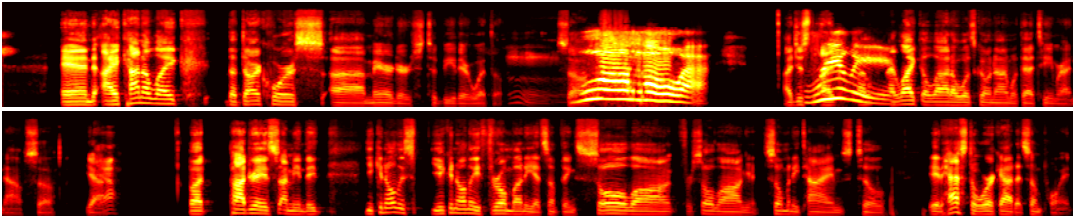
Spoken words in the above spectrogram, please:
and I kind of like the dark horse uh, Mariners to be there with them. So whoa, I just really I, I, I, like a lot of what's going on with that team right now. So yeah. yeah. but Padres, I mean they. You can only you can only throw money at something so long for so long and so many times till it has to work out at some point.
